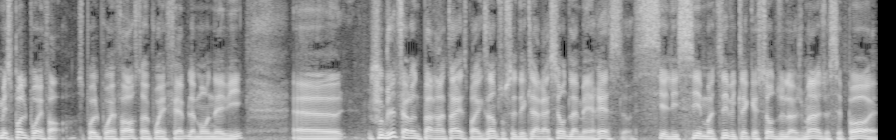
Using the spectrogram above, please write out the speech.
mais c'est pas le point fort. C'est pas le point fort, c'est un point faible à mon avis. Euh, je suis obligé de faire une parenthèse, par exemple, sur ces déclarations de la mairesse. Là. Si elle est si émotive avec la question du logement, je sais pas, euh,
